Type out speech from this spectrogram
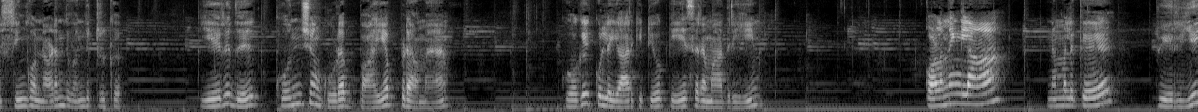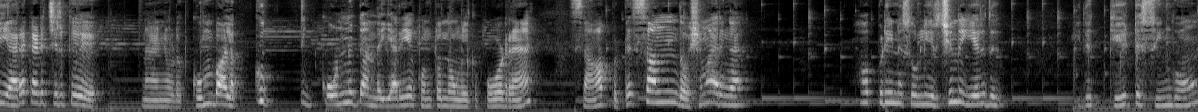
சிங்கம் நடந்து வந்துட்டு இருக்கு. எருது கொஞ்சம் கூட பயப்படாம குகைக்குள்ளே யார்கிட்டயோ பேசுகிற மாதிரி. குழந்தைங்களா நம்மளுக்கு பெரிய இறை கிடச்சிருக்கு. நான் என்னோட கும்பால குத்தி கொண்டுட்டு அந்த இறைய கொண்டு வந்து உங்களுக்கு போடுறேன். சாப்பிட்டு சந்தோஷமாக இருங்க. அப்படின்னு சொல்லிருச்சு இந்த எருது. இதை கேட்ட சிங்கம்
